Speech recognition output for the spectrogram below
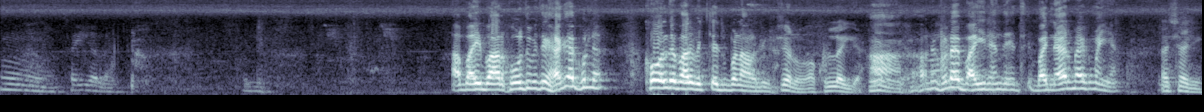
ਹੂੰ ਸਹੀ ਗੱਲ ਹੈ ਆ ਬਾਈ ਬਾਰ ਖੋਲ ਦੇ ਵਿੱਚ ਹੈਗਾ ਖੁੱਲਾ ਖੋਲ ਦੇ ਬਾਰ ਵਿੱਚ ਚ ਬਣਾ ਲਓ ਜੀ ਚਲੋ ਆ ਖੁੱਲਾ ਹੀ ਆ। ਹਾਂ ਸਾਡੇ ਥੋੜਾ ਬਾਈ ਰਹਿੰਦੇ ਇੱਥੇ। ਬਾਈ ਨਹਿਰ ਮਹਿਕਮਾ ਹੀ ਆ। ਅੱਛਾ ਜੀ।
